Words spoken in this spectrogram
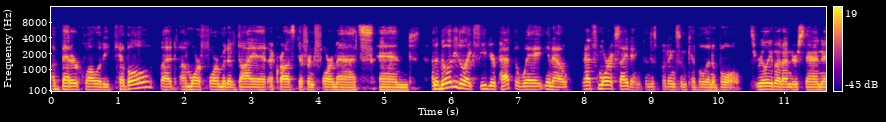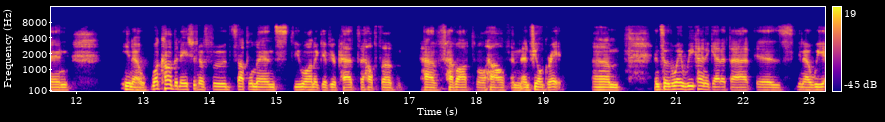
a better quality kibble, but a more formative diet across different formats and an ability to like feed your pet the way, you know, that's more exciting than just putting some kibble in a bowl. It's really about understanding you know what combination of food supplements do you want to give your pet to help them have have optimal health and, and feel great um, and so the way we kind of get at that is, you know, we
